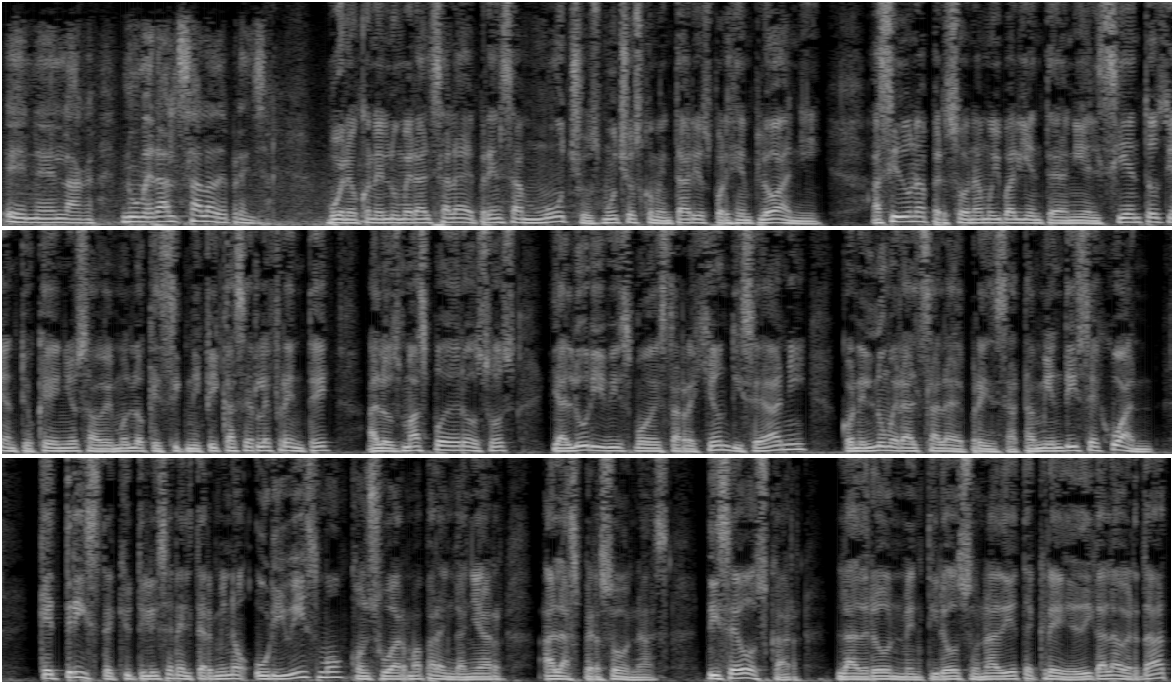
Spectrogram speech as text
en la numeral sala de prensa? Bueno, con el numeral sala de prensa, muchos, muchos comentarios. Por ejemplo, Ani, ha sido una persona muy valiente, Daniel. Cientos de antioqueños sabemos lo que significa hacerle frente a los más poderosos y al uribismo de esta región, dice Ani, con el numeral sala de prensa. También dice Juan, Qué triste que utilicen el término uribismo con su arma para engañar a las personas. Dice Oscar, ladrón, mentiroso, nadie te cree, diga la verdad.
